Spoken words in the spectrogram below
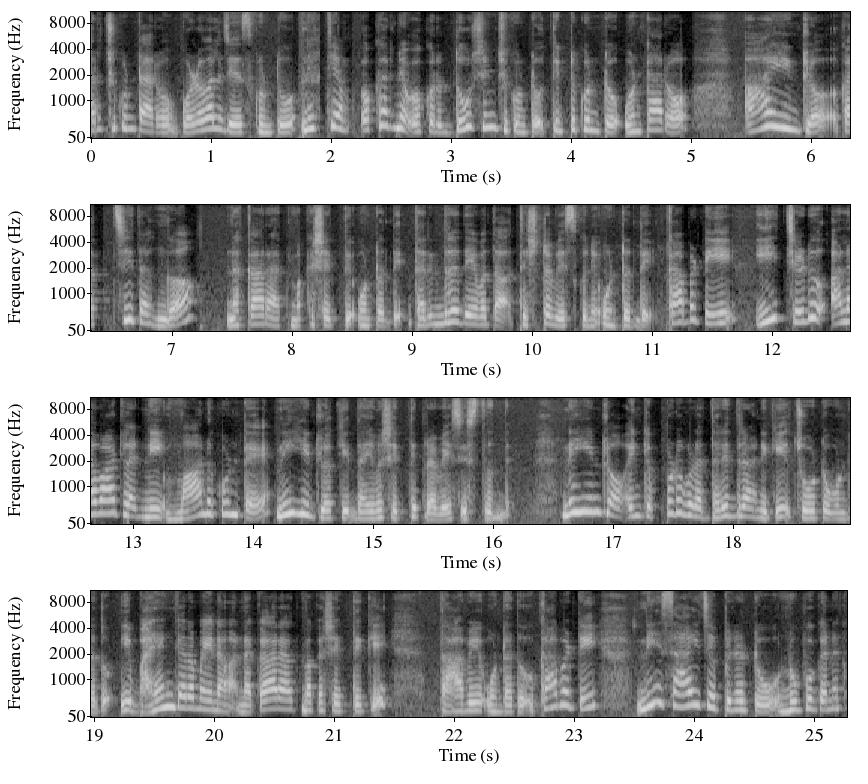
అరుచుకుంటారో గొడవలు చేసుకుంటూ నిత్యం ఒకరిని ఒకరు దూషించుకుంటూ తిట్టుకుంటూ ఉంటారో ఆ ఇంట్లో ఖచ్చితంగా నకారాత్మక శక్తి ఉంటుంది. దరిద్ర దేవత తిష్ట వేసుకుని ఉంటుంది. కాబట్టి ఈ చెడు అలవాట్లన్నీ మానుకుంటే నీ ఇంట్లోకి దైవశక్తి ప్రవేశిస్తుంది. నీ ఇంట్లో ఇంకెప్పుడు కూడా దరిద్రానికి చోటు ఉండదు. ఈ భయంకరమైన నకారాత్మక శక్తికి తావే ఉండదు. కాబట్టి నీ సాయి చెప్పినట్టు నువ్వు గనక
